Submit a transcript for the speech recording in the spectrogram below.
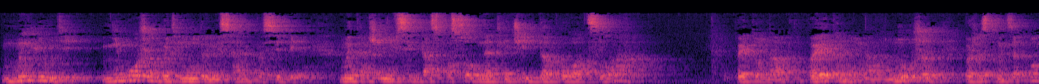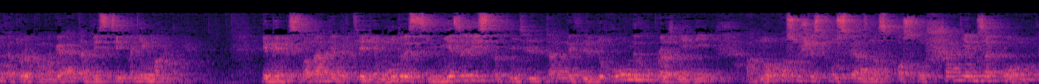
мы, люди, не можем быть мудрыми сами по себе. Мы даже не всегда способны отличить добро от зла. Поэтому нам, поэтому нам нужен божественный закон, который помогает обрести понимание. Иными словами, обретение мудрости не зависит от интеллектуальных или духовных упражнений, оно по существу связано с послушанием закону,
